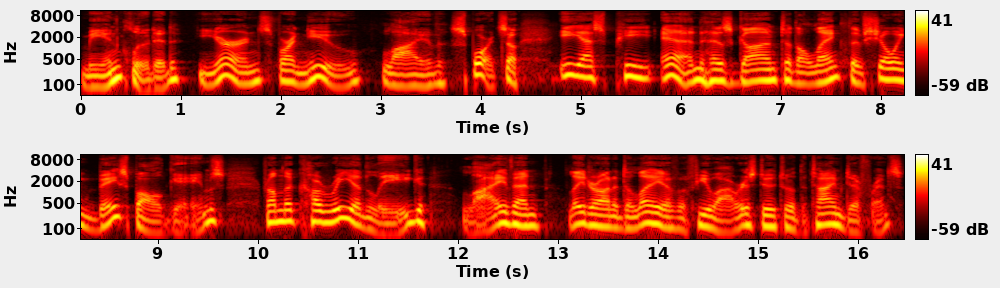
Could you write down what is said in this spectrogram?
me included, yearns for new live sports. So ESPN has gone to the length of showing baseball games from the Korean League live and later on a delay of a few hours due to the time difference.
